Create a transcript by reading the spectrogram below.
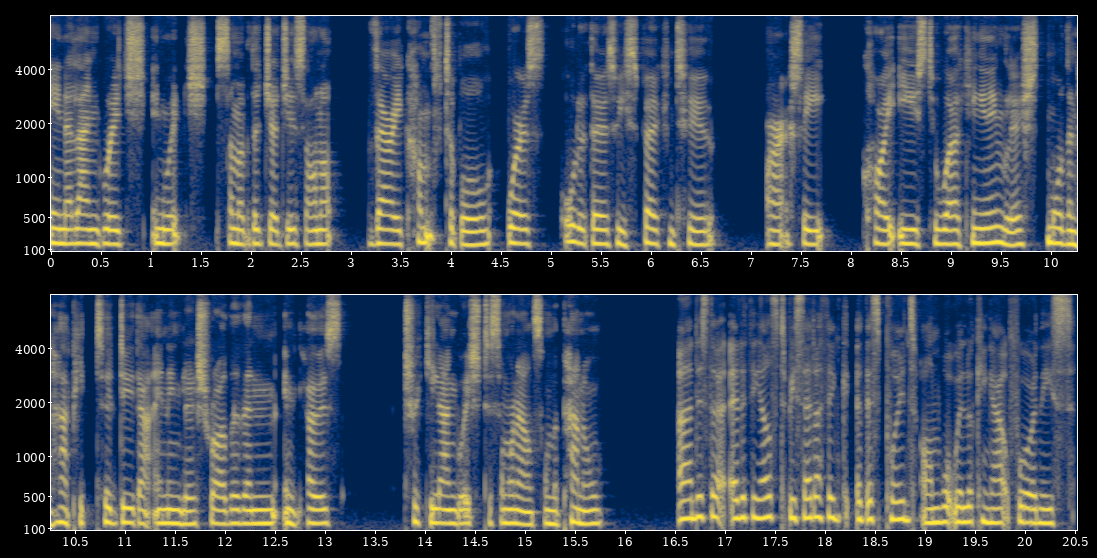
in a language in which some of the judges are not very comfortable, whereas all of those we've spoken to are actually quite used to working in English, more than happy to do that in English rather than impose tricky language to someone else on the panel. And is there anything else to be said, I think, at this point on what we're looking out for in these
